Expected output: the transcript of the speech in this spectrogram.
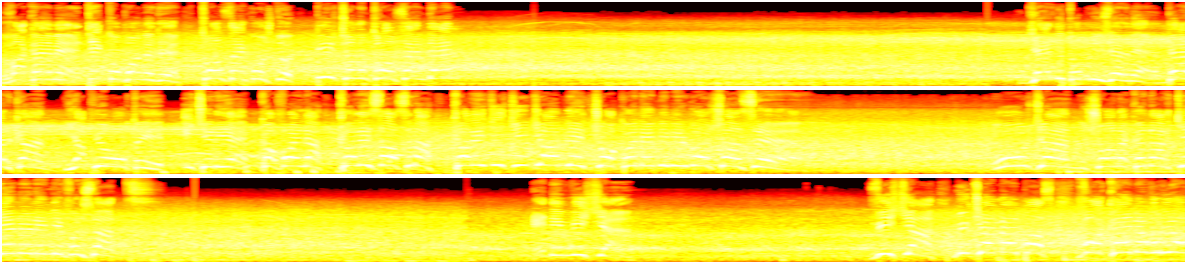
Vakayeme tek top oynadı. Tronsen koştu. Bir çalım Tronsen'den. Geldi topun üzerine. Berkan yapıyor ortayı. içeriye kafayla kale sahasına. Kaleci ikinci hamle. Çok önemli bir gol şansı. Uğurcan şu ana kadarki en önemli fırsat. Edin Vişya. Vişya mükemmel pas. Vakayeme vuruyor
